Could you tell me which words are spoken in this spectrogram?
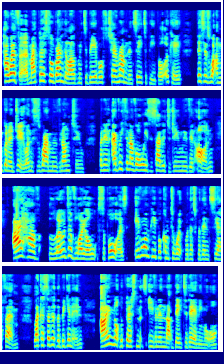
However, my personal brand allowed me to be able to turn around and say to people, okay, this is what I'm going to do and this is where I'm moving on to. But in everything I've always decided to do moving on, I have loads of loyal supporters. Even when people come to work with us within CFM, like I said at the beginning, I'm not the person that's even in that day to day anymore.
